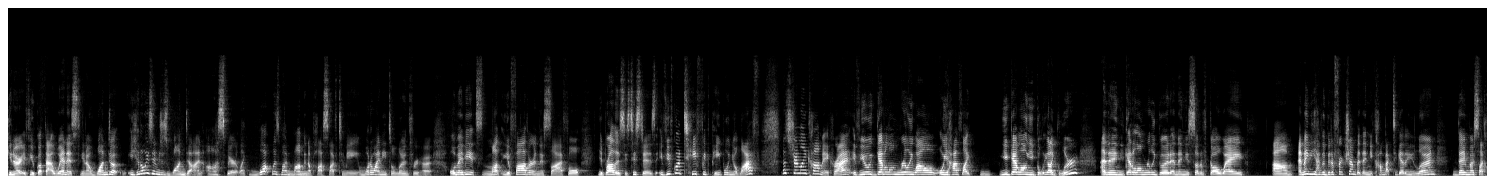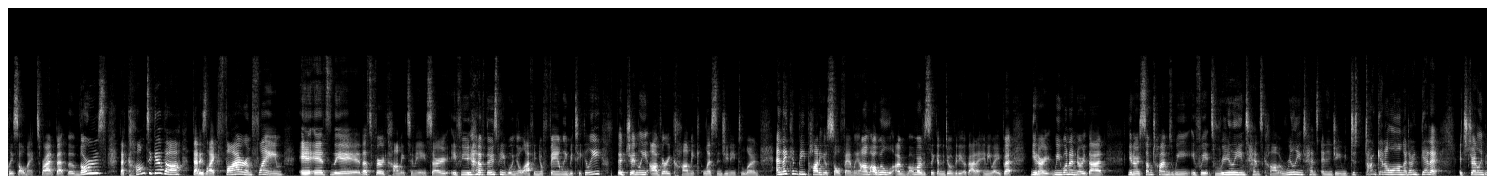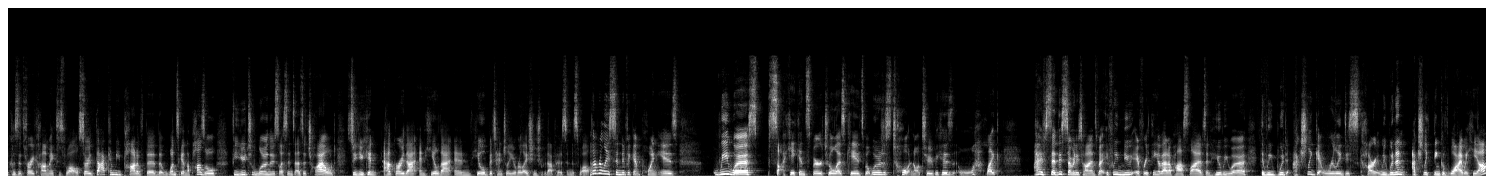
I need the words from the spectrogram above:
you know, if you've got that awareness, you know, wonder, you can always even just wonder and ask spirit, like, what was my mum in a past life to me? And what do I need to learn through her? Or maybe it's mother, your father in this life or your brothers, your sisters. If you've got tiff with people in your life, that's generally karmic, right? If you get along really well or you have like, you get along, you glue, like glue, and then you get along really good and then you sort of go away. Um, and maybe you have a bit of friction, but then you come back together and you learn they're most likely soulmates, right? But the, those that come together, that is like fire and flame, it, it's the that's very karmic to me. So if you have those people in your life, in your family particularly, that generally are very karmic lessons you need to learn, and they can be part of your soul family. Um, I will. I'm, I'm obviously going to do a video about it anyway, but you know, we want to know that you know sometimes we if we it's really intense calm really intense energy we just don't get along i don't get it it's generally because it's very karmic as well. So that can be part of the, the once again the puzzle for you to learn those lessons as a child so you can outgrow that and heal that and heal potentially your relationship with that person as well. The really significant point is we were psychic and spiritual as kids, but we were just taught not to because like I've said this so many times, but if we knew everything about our past lives and who we were, then we would actually get really discouraged. We wouldn't actually think of why we're here.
